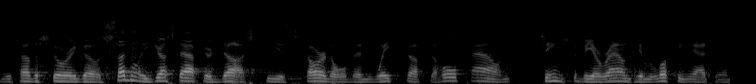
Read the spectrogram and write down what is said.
This is how the story goes. Suddenly, just after dusk, he is startled and wakes up. The whole town seems to be around him, looking at him.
